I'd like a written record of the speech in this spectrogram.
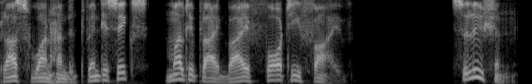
plus 126 multiplied by 45. Solution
